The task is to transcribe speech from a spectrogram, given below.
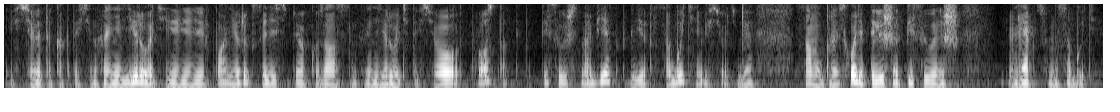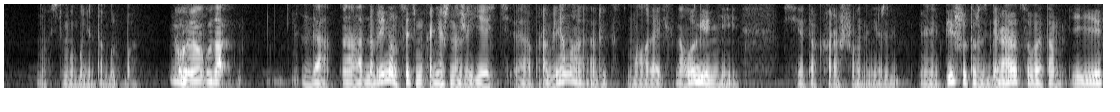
и все это как-то синхронизировать. И в плане RX действительно оказалось синхронизировать это все просто. Ты подписываешься на объект, где-то событиями, все у тебя само происходит, ты лишь описываешь реакцию на событие. Ну, если мы будем так грубо. Ну, да. Да. А, одновременно с этим, конечно же, есть э, проблема. RX молодая технология, не все так хорошо на ней раз... Э, пишут, разбираются в этом и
